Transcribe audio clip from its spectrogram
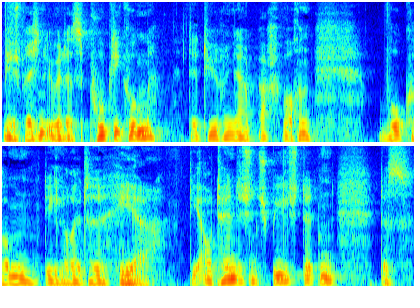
Wir sprechen über das Publikum der Thüringer Bachwochen. Wo kommen die Leute her? Die authentischen Spielstätten, das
